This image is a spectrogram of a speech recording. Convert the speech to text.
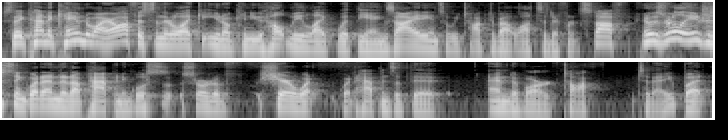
So they kind of came to my office and they're like, you know, can you help me like with the anxiety? And so we talked about lots of different stuff. And it was really interesting what ended up happening. We'll s- sort of share what what happens at the end of our talk today. But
